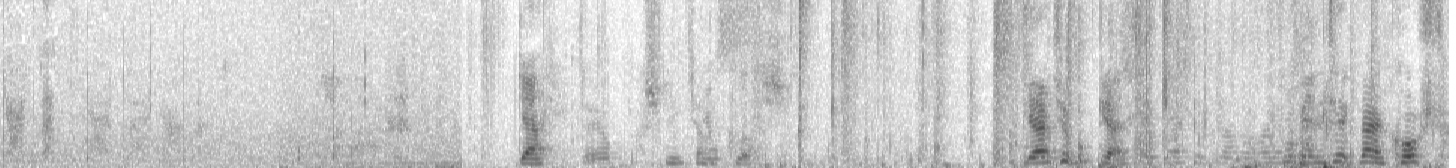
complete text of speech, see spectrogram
Geldiler, geldiler, geldiler. Gel. Yoklar. Yoklar. Gel çabuk gel. Su gelecekler koş.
